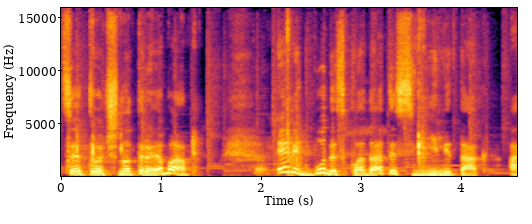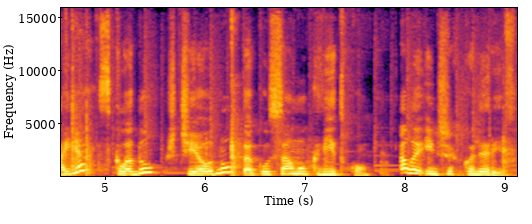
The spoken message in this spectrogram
Це точно треба. Ерік буде складати свій літак, а я складу ще одну таку саму квітку, але інших кольорів.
